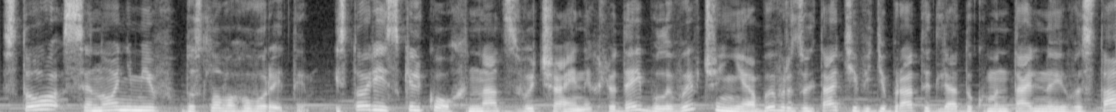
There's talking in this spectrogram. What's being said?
Сто синонімів до слова говорити. Історії з кількох надзвичайних людей були вивчені, аби в результаті відібрати для документальної вистави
